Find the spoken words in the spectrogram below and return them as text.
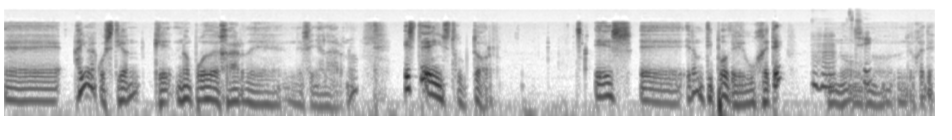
hay una cuestión que no puedo dejar de, señalar. ¿no? Este instructor es, era un tipo de UGT, uno, de UGT.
